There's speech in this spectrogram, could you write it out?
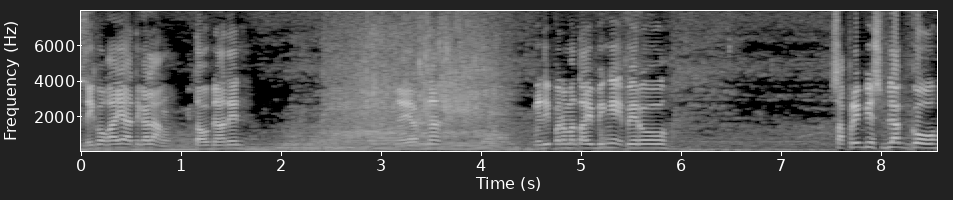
Hindi ko kaya, teka lang. Tawag natin. Nahirap na. Hindi pa naman tayo bingi, pero sa previous vlog ko,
